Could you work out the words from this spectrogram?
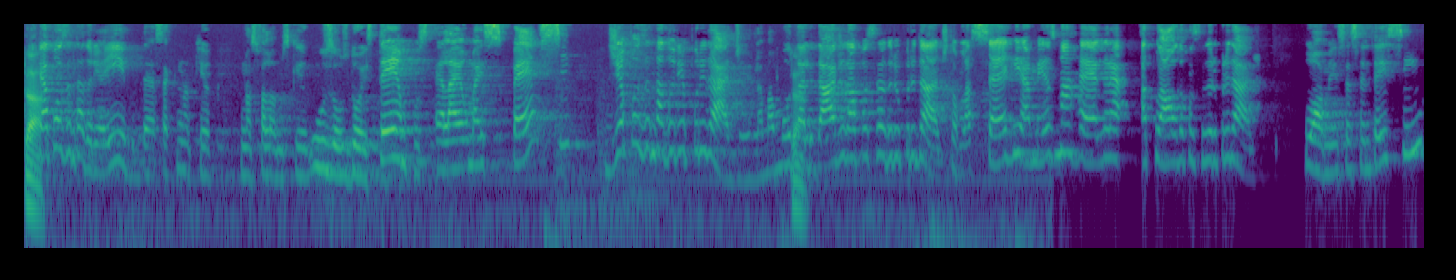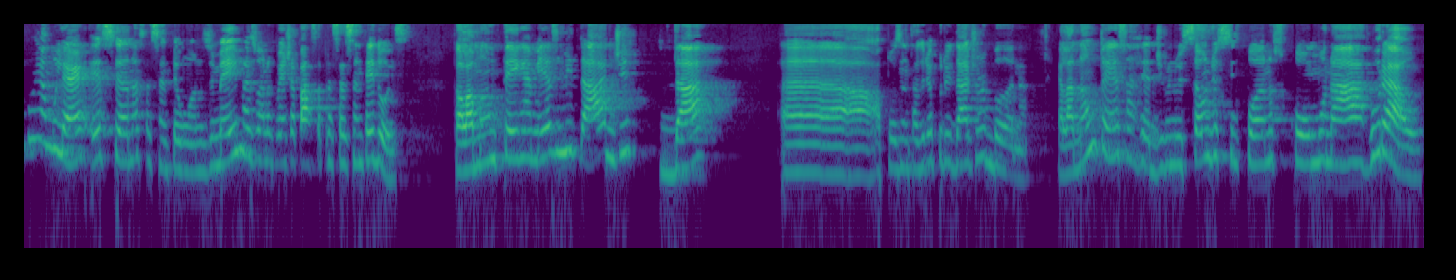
Tá. Porque a aposentadoria híbrida, essa que nós falamos que usa os dois tempos, ela é uma espécie de aposentadoria por idade. Ela é uma tá. modalidade tá. da aposentadoria por idade. Então, ela segue a mesma regra atual da aposentadoria por idade. O homem 65 e a mulher, esse ano, é 61 anos e meio, mas o ano que vem já passa para 62. Então, ela mantém a mesma idade da uh, aposentadoria por idade urbana. ela não tem essa diminuição de cinco anos como na rural.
